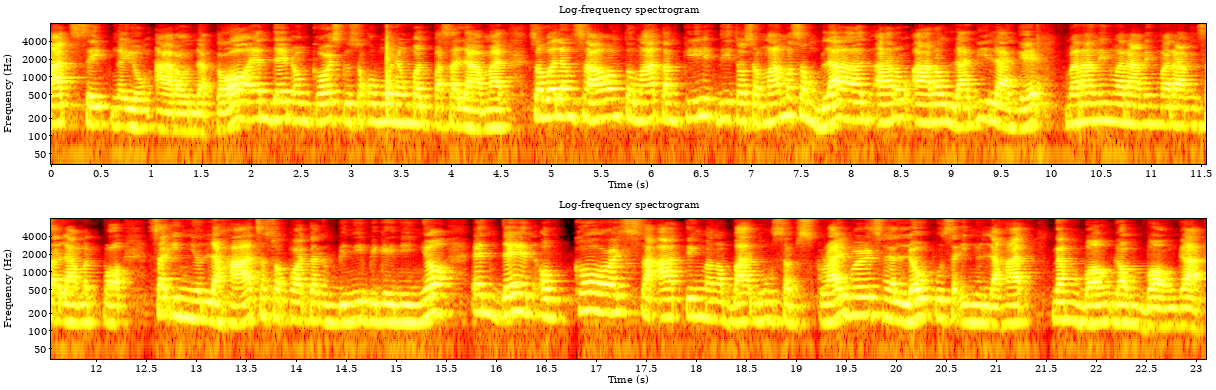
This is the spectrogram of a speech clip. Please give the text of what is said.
at safe ngayong araw na to. And then, of course, gusto ko munang magpasalamat sa walang sawang tumatangkilik dito sa Mamasam Vlog. Araw-araw, lagi-lagi. Maraming maraming maraming salamat po sa inyong lahat, sa suporta na binibigay ninyo. And then, of course, sa ating mga bagong subscribers, hello po sa inyong lahat ng bonggang-bongga.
